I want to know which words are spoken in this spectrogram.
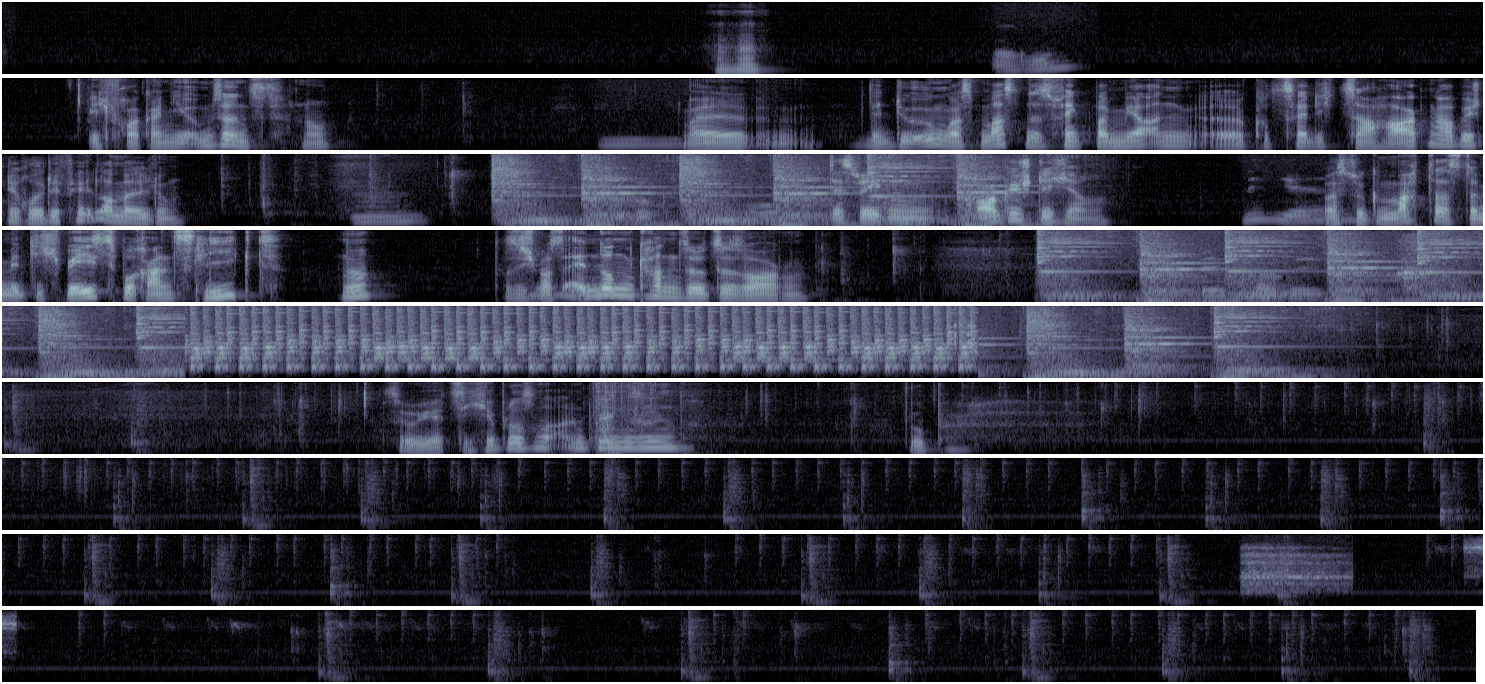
Aha. Warum? Ich frage ja nie umsonst, ne? Hm. Weil, wenn du irgendwas machst und es fängt bei mir an, äh, kurzzeitig zu haken, habe ich eine rote Fehlermeldung. Hm. Deswegen frage ich dich ja, was du gemacht hast, damit ich weiß, woran es liegt, ne? Dass ich was Mhm. ändern kann, sozusagen. So, jetzt hier bloß noch anpinseln. Wupp.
